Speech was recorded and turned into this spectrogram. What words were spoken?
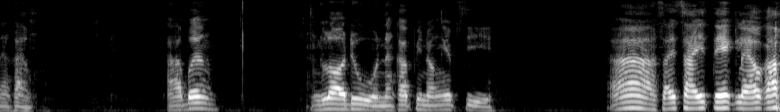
นะครับถ้าเบิ่งรอดูนะครับ พี่น้อง FC อ่าใส่ใส่เต็กแล้วครับ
